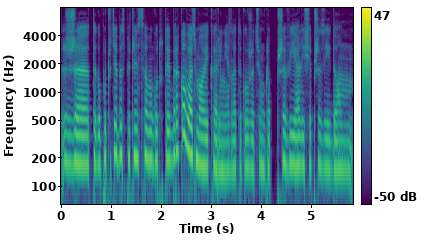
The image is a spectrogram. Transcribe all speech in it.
że tego poczucia bezpieczeństwa mogło tutaj brakować małej Karinie, dlatego że ciągle przewijali się przez jej dom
